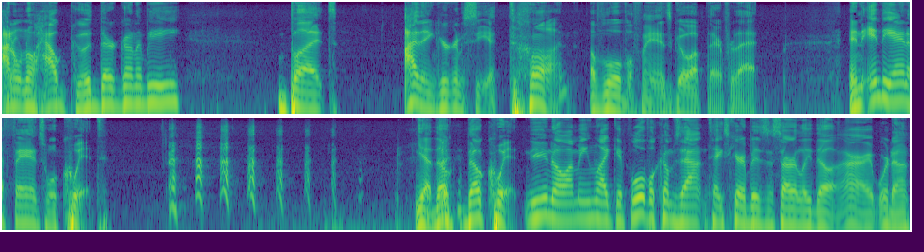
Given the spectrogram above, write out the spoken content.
I don't know how good they're going to be, but I think you're going to see a ton of Louisville fans go up there for that, and Indiana fans will quit. Yeah, they'll they'll quit. You know, I mean, like if Louisville comes out and takes care of business early, they'll all right, we're done,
